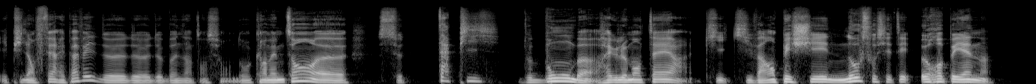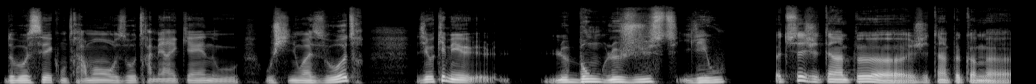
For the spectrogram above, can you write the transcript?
Et puis l'enfer est pavé de, de, de, bonnes intentions. Donc en même temps, euh, ce tapis de bombes réglementaires qui, qui va empêcher nos sociétés européennes de bosser, contrairement aux autres américaines ou, ou chinoises ou autres. Je dis, OK, mais le bon, le juste, il est où? Bah, tu sais, j'étais un peu, euh, j'étais un peu comme, euh,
